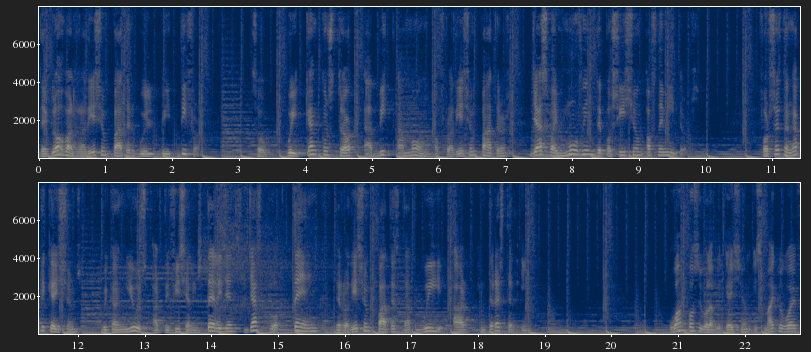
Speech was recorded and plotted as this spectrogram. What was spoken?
the global radiation pattern will be different. So we can construct a big amount of radiation patterns just by moving the position of the meters. For certain applications, we can use artificial intelligence just to obtain the radiation patterns that we are interested in. One possible application is microwave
